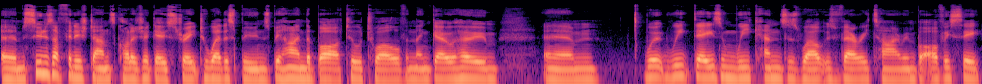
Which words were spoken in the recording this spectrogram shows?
Um, as soon as I finished dance college, I go straight to Wetherspoons behind the bar till 12 and then go home. Worked weekdays and weekends as well. It was very tiring, but obviously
